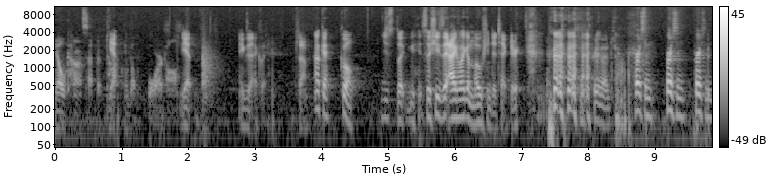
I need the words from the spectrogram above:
no concept of Mm-hmm. Yeah. talking about war at all. Yep, exactly. So okay, cool. Just like so, she's act like a motion detector. Yeah, pretty much. Person, person, person.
